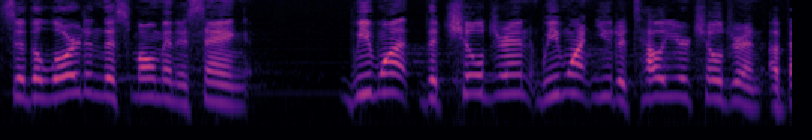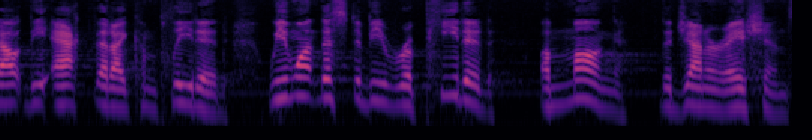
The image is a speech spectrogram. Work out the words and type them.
So the Lord in this moment is saying, We want the children, we want you to tell your children about the act that I completed. We want this to be repeated among the generations.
